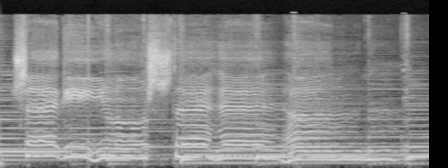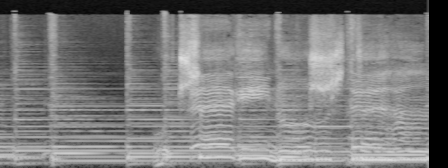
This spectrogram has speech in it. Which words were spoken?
Utsegin ostean. Utsegin ostean.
